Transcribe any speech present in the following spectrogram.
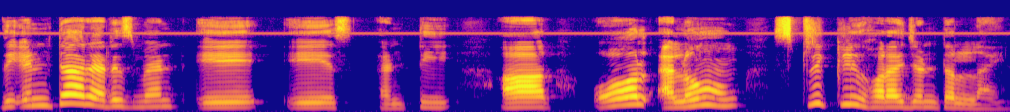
The entire arrangement A, S and T are all along strictly horizontal line.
